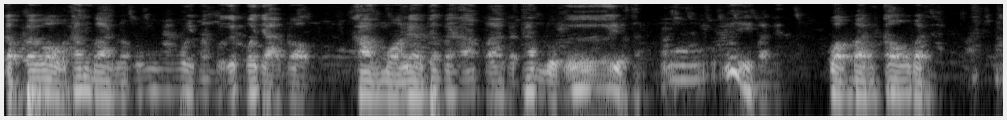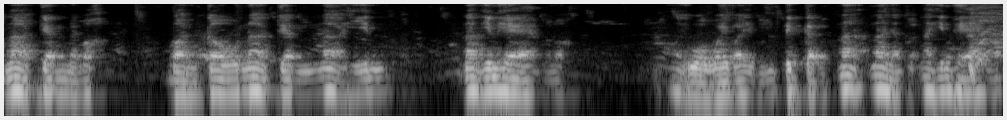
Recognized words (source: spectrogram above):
กลับไปว่าทั้งบ้านว่าโอ้ยมันบ่อึดบ่อยากดอก ข้ามหมอแล้วจะไปหาปลากับท่านลูกเอ้ยว่าท่านโอ้ยบ้านเนี่ยพวกบ้านเก่าบ้านหน้าแก่นแม่นบ่บ้านเก่าหน้าแก่นหน้าหินนั่นหินแฮแม่นบ่โอ้ยว่าไว้ไว้มันติดกันหน้าหน้าหยังก็หน้าหินแฮเนาะ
